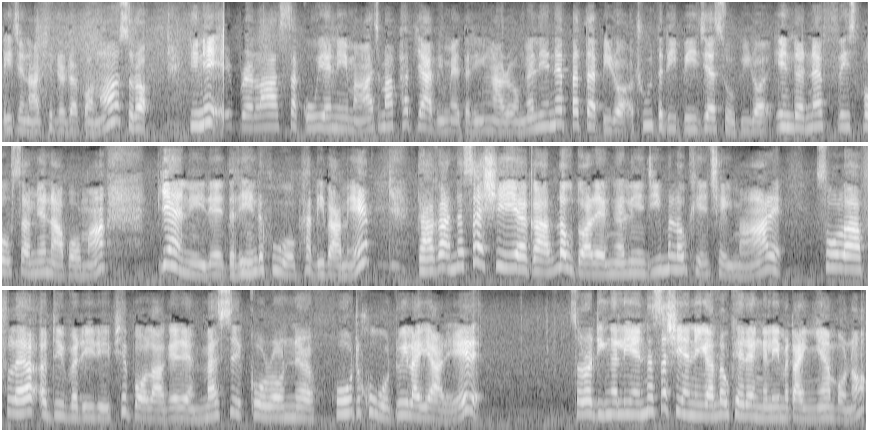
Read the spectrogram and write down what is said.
ပေးချင်တာဖြစ်တဲ့အတွက်ပေါ့နော်ဆိုတော့ဒီနေ့ April လ19ရက်နေ့မှာကျွန်မဖတ်ပြပေးမယ့်သတင်းကတော့ငလင်းနဲ့ပတ်သက်ပြီးတော့အထူးသတိပေးချက်ဆိုပြီးတော့ Internet Facebook စာမျက်နှာပေါ်မှာပြန့်နေတဲ့သတင်းတစ်ခုကိုဖတ်ပေးပါမယ်ဒါက28ရက်ကလှုပ်သွားတဲ့ငလင်းကြီးမလှုပ်ခင်ချိန်မှာတဲ့ solar flare activity တွေဖြစ်ပေါ်လာခဲ့တဲ့ massive coronal hole တစ်ခုကိုတွေးလိုက်ရတယ်တဲ့ဆိုတော့ဒီငလျင်28ရက်နေ့ကလှုပ်ခဲ့တဲ့ငလျင်မတိုင်ညမ်းပေါ့နော်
